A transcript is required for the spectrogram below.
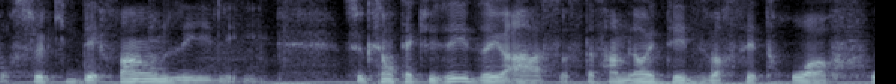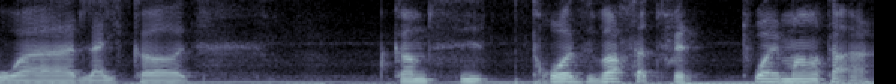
pour ceux qui défendent les, ceux qui sont accusés, dire Ah, ça, cette femme-là a été divorcée trois fois, de l'alcool. Comme si trois divorces, ça te fait toi un menteur.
